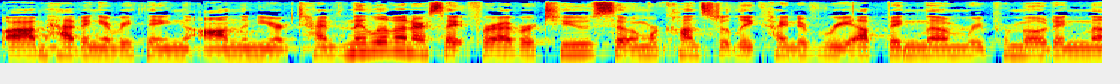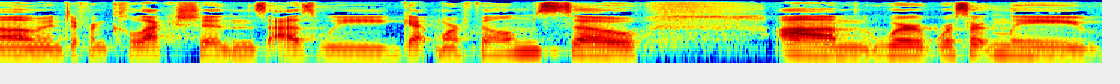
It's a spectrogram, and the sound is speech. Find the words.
um, having everything on the New York Times, and they live on our site forever too. So and we're constantly kind of re-upping them, re-promoting them in different collections as we get more films. So um, we're we're certainly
